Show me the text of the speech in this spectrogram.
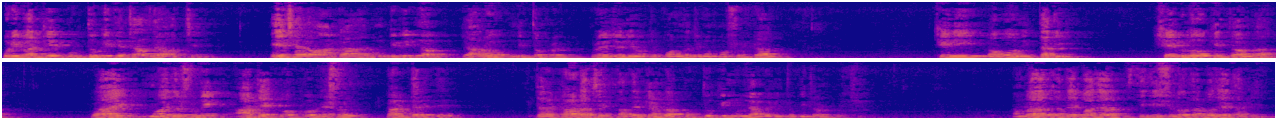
পরিবারকে ভর্তুকিতে চাল দেওয়া হচ্ছে। এছাড়াও আটা এবং বিভিন্ন যে আরও নিত্য প্র- প্রয়োজনীয় যে পণ্য, যেমন মসুর ডাল, চিনি, লবণ ইত্যাদি, সেগুলো কিন্তু আমরা প্রায় নয় দশমিক আট এক লক্ষ রেশন কার্ডধারীদের, যারা কার্ড আছে, তাদেরকে আমরা ভর্তুকি মূল্যে আমরা কিন্তু বিতরণ করছি। আমরা যাতে বাজার স্থিতিশীলতা বজায় থাকে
